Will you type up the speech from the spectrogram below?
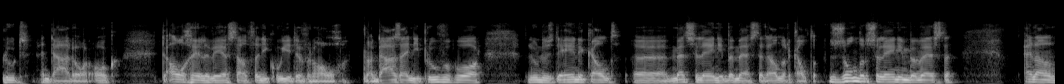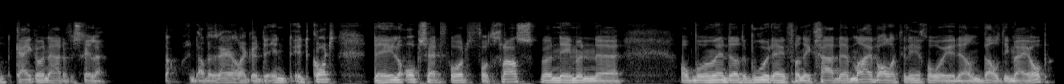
bloed en daardoor ook de algehele weerstand van die koeien te verhogen. Nou, daar zijn die proeven voor. We doen dus de ene kant met selenium bemesten, de andere kant zonder selenium bemesten. En dan kijken we naar de verschillen. Nou, en dat is eigenlijk het, in, het kort de hele opzet voor, voor het gras. We nemen uh, op het moment dat de boer denkt van ik ga de maaibalk erin gooien, dan belt hij mij op.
